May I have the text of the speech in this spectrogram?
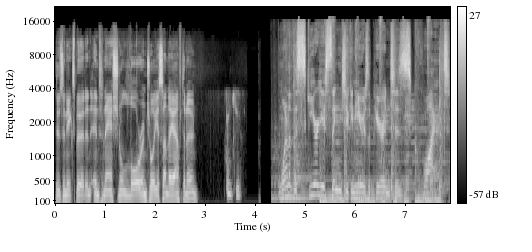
who's an expert in international law. Enjoy your Sunday afternoon. Thank you. One of the scariest things you can hear as a parent is quiet.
